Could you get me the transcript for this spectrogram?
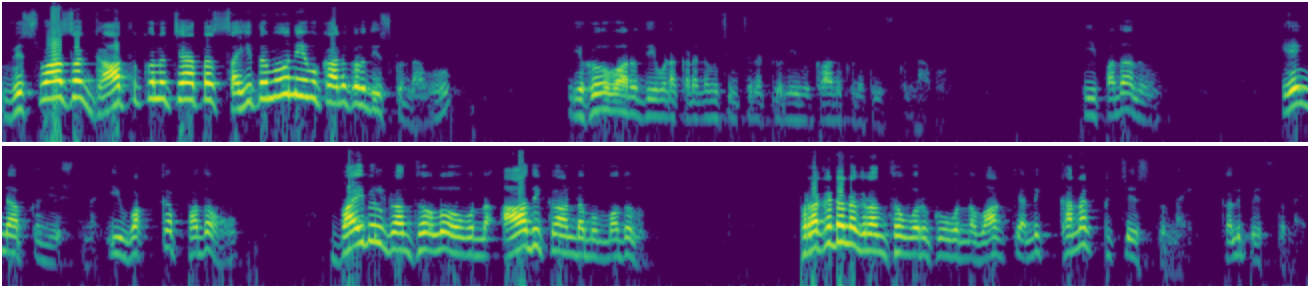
విశ్వాసఘాతకుల చేత సహితము నీవు కానుకలు తీసుకున్నావు. యహోవాను దేవుడు అక్కడ నివసించినట్లు నీవు కానుకలు తీసుకున్నావు. ఈ పదాలు ఏం జ్ఞాపకం చేస్తున్నాయి? ఈ ఒక్క పదం బైబిల్ గ్రంథంలో ఉన్న ఆది కాండము మొదలు ప్రకటన గ్రంథం వరకు ఉన్న వాక్యాన్ని కనెక్ట్ చేస్తున్నాయి కలిపేస్తున్నాయి.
